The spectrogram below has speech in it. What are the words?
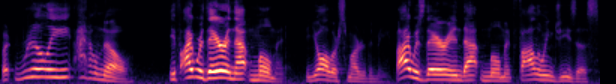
But really, I don't know. If I were there in that moment, y'all are smarter than me. If I was there in that moment following Jesus,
